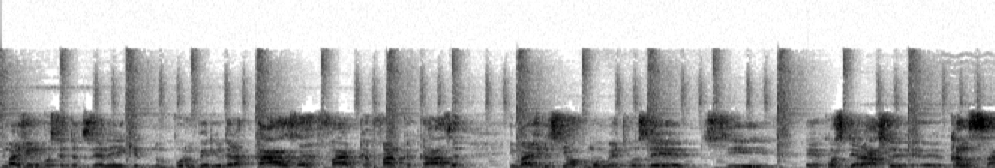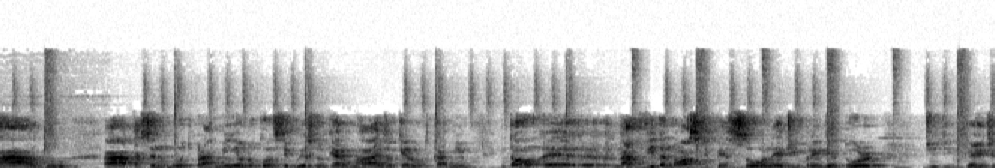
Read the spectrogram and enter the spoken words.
Imagine você tá dizendo aí que por um período era casa, fábrica, fábrica, casa. Imagine se em algum momento você se é, considerasse é, cansado, ah, tá sendo muito para mim, eu não consigo isso, não quero mais, eu quero outro caminho. Então, é, é, na vida nossa de pessoa, né, de empreendedor, de, de que a gente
